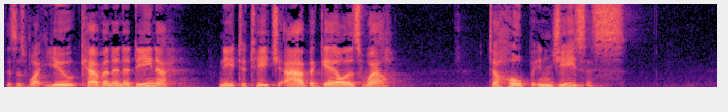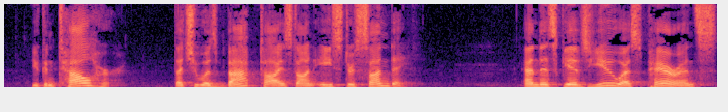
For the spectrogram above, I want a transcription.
This is what you, Kevin and Adina, need to teach Abigail as well to hope in Jesus. You can tell her that she was baptized on Easter Sunday. And this gives you, as parents,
